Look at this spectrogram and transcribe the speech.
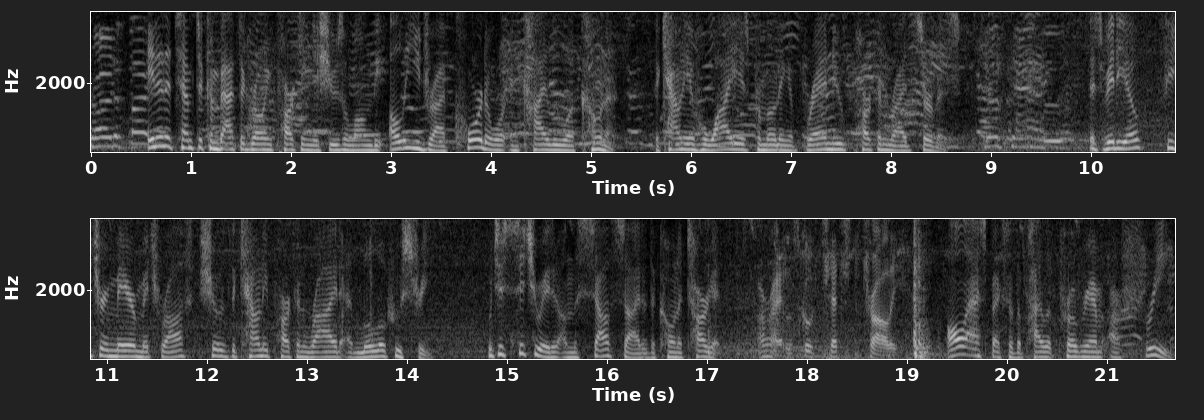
In an attempt to combat the growing parking issues along the Ali'i Drive corridor in Kailua, Kona, the County of Hawaii is promoting a brand new park and ride service. This video, featuring Mayor Mitch Roth, shows the county park and ride at Lolopu Street, which is situated on the south side of the Kona Target. All right, let's go catch the trolley. All aspects of the pilot program are free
